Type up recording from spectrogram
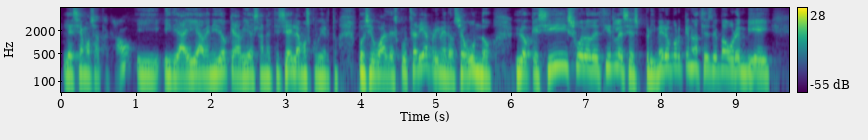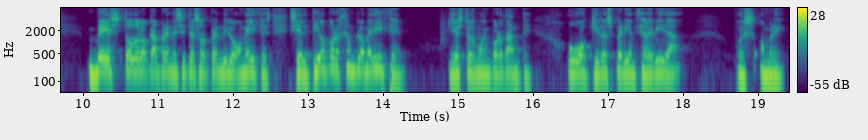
les hemos atacado. Y, de ahí ha venido que había esa necesidad y la hemos cubierto. Pues igual, le escucharía primero. Segundo, lo que sí suelo decirles es, primero, ¿por qué no haces de Power MBA? Ves todo lo que aprendes y te sorprende y luego me dices, si el tío, por ejemplo, me dice, y esto es muy importante, Hugo, quiero experiencia de vida, pues hombre,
